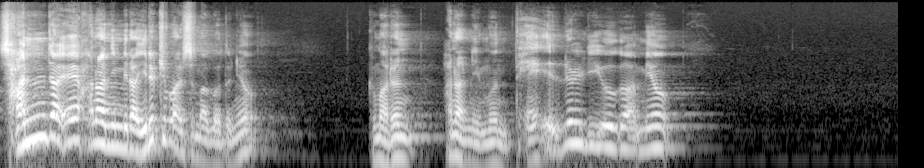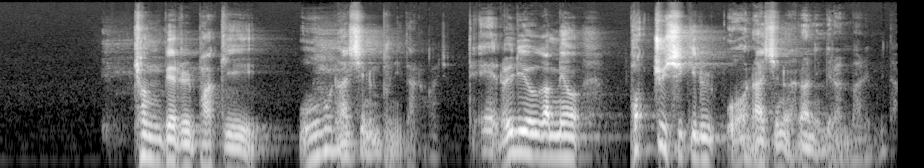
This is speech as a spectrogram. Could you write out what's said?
산 자의 하나님이라 이렇게 말씀하거든요. 그 말은 하나님은 대를 이어가며 경배를 받기 원하시는 분이라 대를 이어가며 복 주시기를 원하시는 하나님이란 말입니다.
